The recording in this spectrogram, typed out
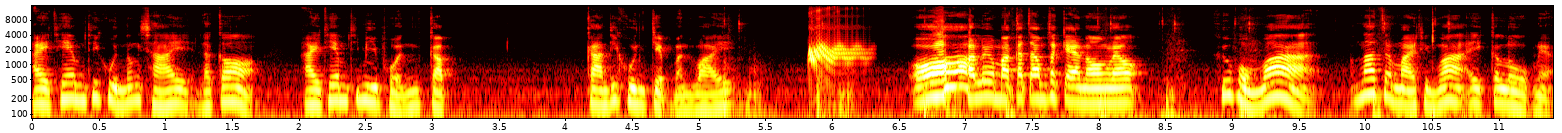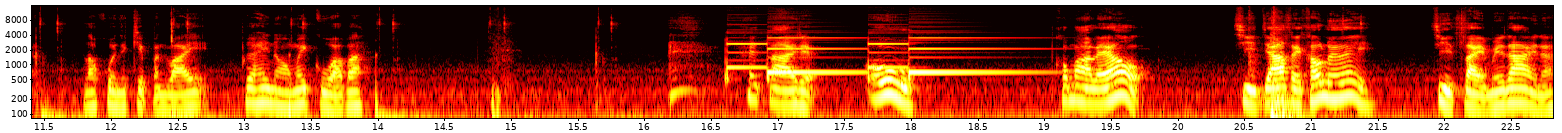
ไอเทมที่คุณต้องใช้ แล้วก็ไอเทมที่มีผลกับการที่คุณเก็บมันไว้ อ๋อ เริ่มมากระจำสแกนน้องแล้ว คือผมว่าน่าจะหมายถึงว่าไอ้กระโหลกเนี่ย เราควรจะเก็บมันไว้ เพื่อให้น้องไม่กลัวปะ ให้ตายเถอะโอ้เขามาแล้ว ฉีดยาใส่เขาเลย ฉีดใส่ไม่ได้นะ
